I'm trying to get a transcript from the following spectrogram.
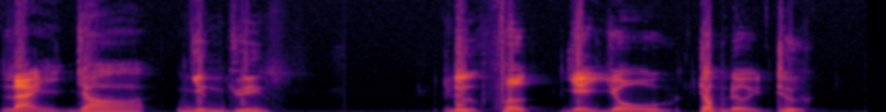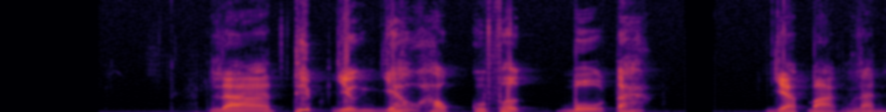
lại do nhân duyên, được phật dạy dỗ trong đời trước là tiếp nhận giáo học của phật bồ tát. Và bạn lành.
